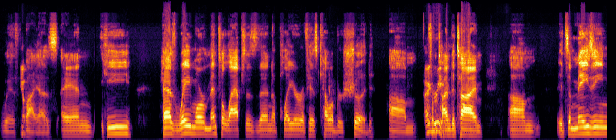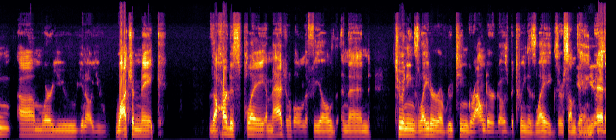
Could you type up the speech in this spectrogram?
with yep. Baez, and he has way more mental lapses than a player of his caliber should. Um, from time to time. Um, it's amazing um, where you you know you watch him make the hardest play imaginable in the field, and then two innings later, a routine grounder goes between his legs or something, yeah, and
